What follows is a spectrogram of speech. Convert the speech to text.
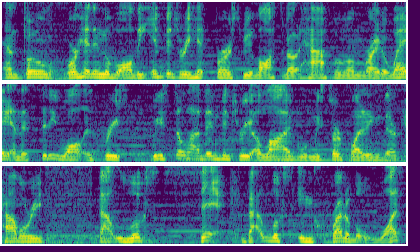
and boom we're hitting the wall. The infantry hit first. We lost about half of them right away and the city wall is breached. We still have infantry alive when we start fighting their cavalry. That looks sick. That looks incredible. What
